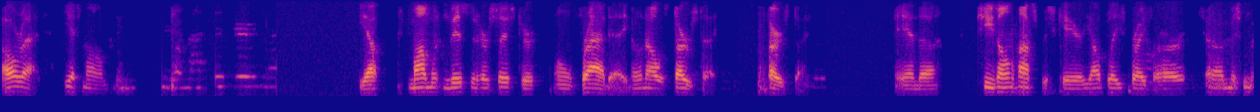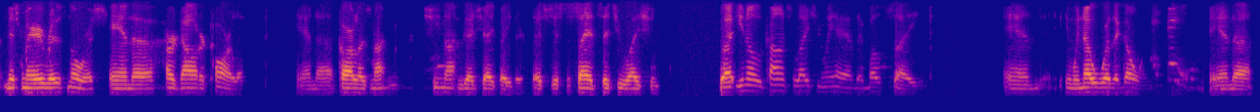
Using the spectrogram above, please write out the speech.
All right. Yes, Mom. My sister. Yep. Mom went and visited her sister on Friday. No, no, it was Thursday. Thursday. And uh she's on hospice care. Y'all please pray for her. Uh Miss Miss Mary Ruth Norris and uh her daughter Carla. And uh Carla's not in, she's not in good shape either. That's just a sad situation. But you know the consolation we have, they're both saved. And, and we know where they're going. And uh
